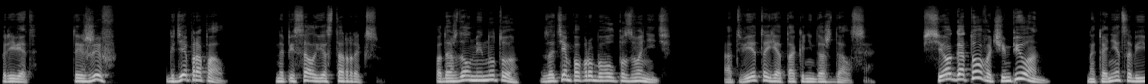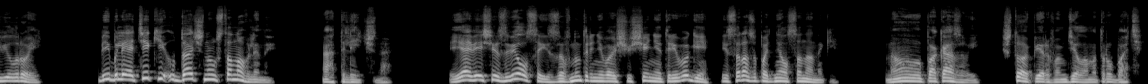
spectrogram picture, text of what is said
«Привет. Ты жив? Где пропал?» Написал я Старрексу. Подождал минуту, затем попробовал позвонить. Ответа я так и не дождался. «Все готово, чемпион!» — наконец объявил Рой. «Библиотеки удачно установлены». «Отлично. Я весь извелся из-за внутреннего ощущения тревоги и сразу поднялся на ноги. «Ну, показывай, что первым делом отрубать?»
